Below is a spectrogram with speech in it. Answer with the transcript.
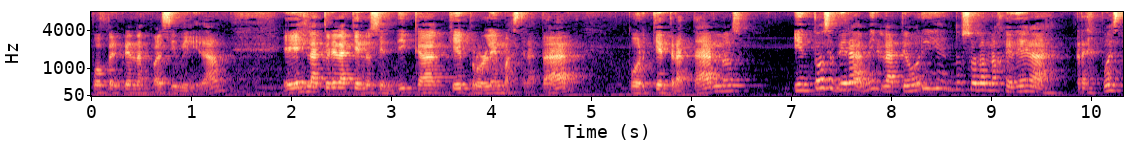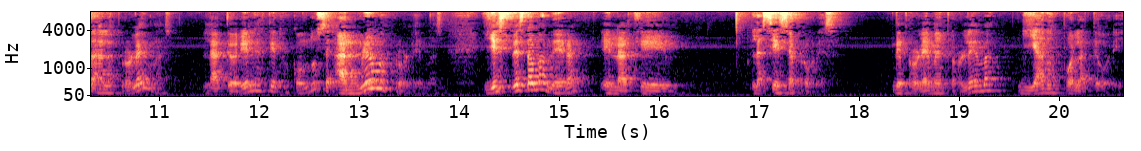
Popper cree en la falsibilidad. Es la teoría la que nos indica qué problemas tratar, por qué tratarlos, y entonces dirá, mire, la teoría no solo nos genera respuestas a los problemas, la teoría es la que nos conduce a nuevos problemas. Y es de esta manera en la que la ciencia progresa, de problema en problema, guiados por la teoría.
